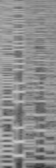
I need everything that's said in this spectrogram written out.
You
